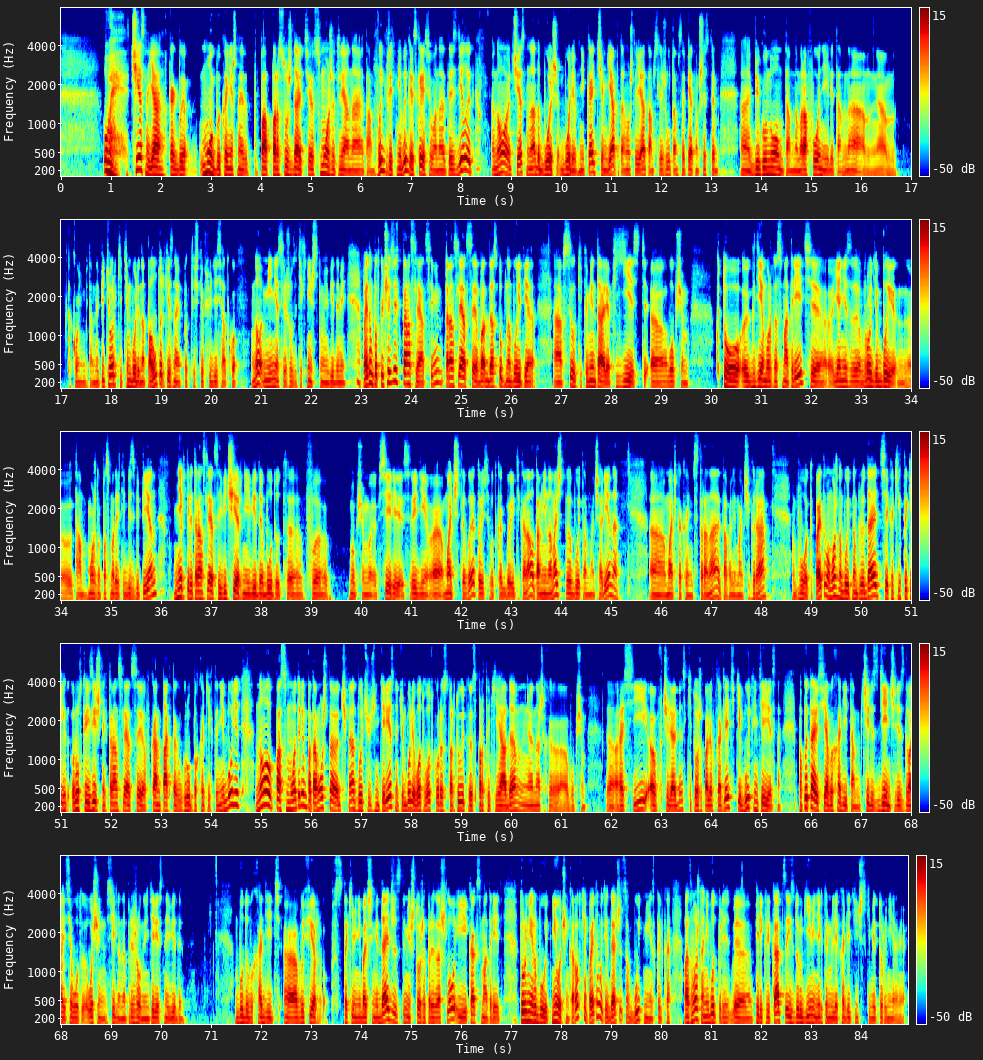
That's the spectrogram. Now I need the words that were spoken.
Ой, честно, я как бы мог бы, конечно, порассуждать, сможет ли она там выиграть, не выиграть. Скорее всего, она это сделает. Но, честно, надо больше, более вникать, чем я, потому что я там слежу там за пятым-шестым э, бегуном там на марафоне или там на э, какой-нибудь там на пятерке, тем более на полуторке знаю практически всю десятку, но менее слежу за техническими видами. Поэтому подключайтесь к трансляциям. Трансляция доступна будет, я а, в ссылке комментариев есть, э, в общем, кто, э, где можно смотреть. Э, я не вроде бы там можно посмотреть и без VPN. Некоторые трансляции вечерние виды будут в в общем, в серии среди э, Матч ТВ, то есть вот как бы эти каналы, там не на Матч ТВ будет, там Матч Арена, матч какая-нибудь страна, там или матч игра. Вот, поэтому можно будет наблюдать, каких-то таких русскоязычных трансляций в контактах, в группах каких-то не будет, но посмотрим, потому что чемпионат будет очень интересный, тем более вот-вот скоро стартует спартакиада наших, э, в общем, Э, России э, в Челябинске, тоже по легкой атлетике, будет интересно. Попытаюсь я выходить там через день, через два, если будут очень сильно напряженные, интересные виды. Буду выходить э, в эфир с такими небольшими дайджестами, что же произошло и как смотреть. Турнир будет не очень коротким, поэтому этих дайджестов будет несколько. Возможно, они будут перекликаться и с другими некоторыми легкоатлетическими турнирами.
